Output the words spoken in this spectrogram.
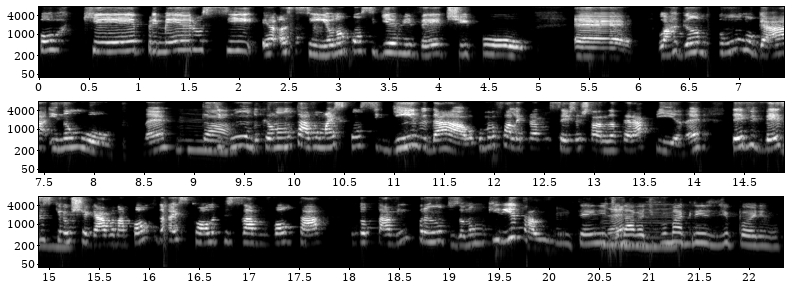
Porque, primeiro, se assim, eu não conseguia me ver, tipo, é, largando um lugar e não o outro, né? Hum. Tá. Segundo, que eu não estava mais conseguindo dar aula. Como eu falei para vocês da história da terapia, né? Teve vezes que eu chegava na porta da escola e precisava voltar porque eu estava em prantos, eu não queria estar ali. Entende? Te Né? dava tipo uma crise de pânico.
